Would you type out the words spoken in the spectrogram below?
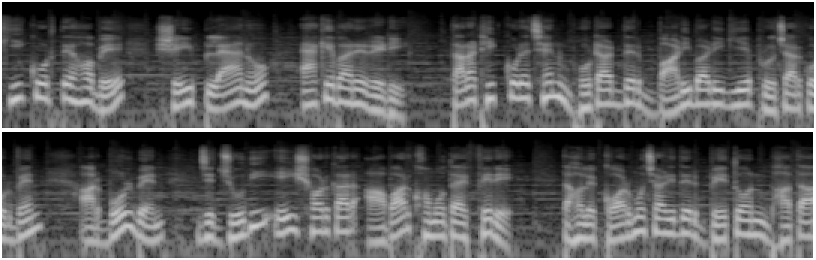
কি করতে হবে, সেই প্ল্যানও একেবারে রেডি তারা ঠিক করেছেন ভোটারদের বাড়ি বাড়ি গিয়ে প্রচার করবেন আর বলবেন যে যদি এই সরকার আবার ক্ষমতায় ফেরে, তাহলে কর্মচারীদের বেতন, ভাতা,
